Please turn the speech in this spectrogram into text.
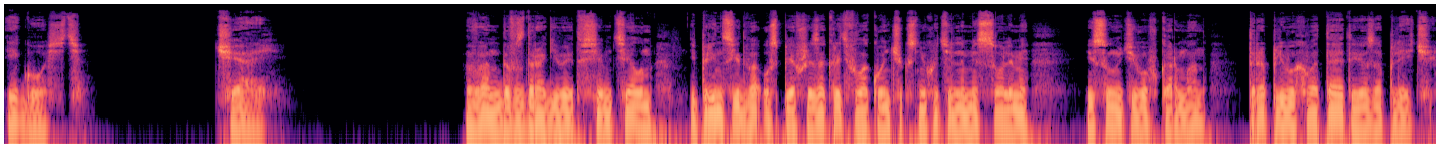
и гость. Чай. Ванда вздрагивает всем телом, и принц, едва успевший закрыть флакончик с нюхательными солями и сунуть его в карман, торопливо хватает ее за плечи.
